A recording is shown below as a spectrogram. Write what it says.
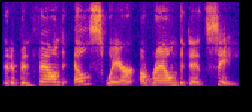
that have been found elsewhere around the Dead Sea.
